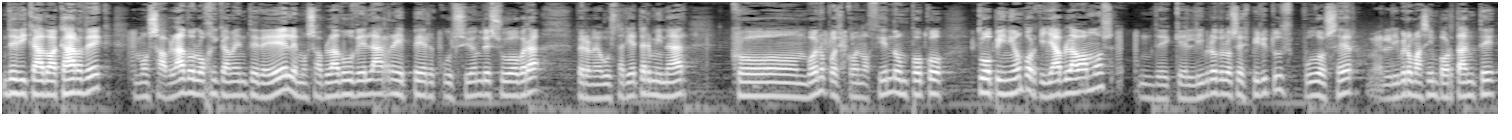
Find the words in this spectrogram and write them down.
dedicado a Kardec. Hemos hablado lógicamente de él, hemos hablado de la repercusión de su obra, pero me gustaría terminar con, bueno, pues conociendo un poco tu opinión, porque ya hablábamos de que el libro de los espíritus pudo ser el libro más importante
